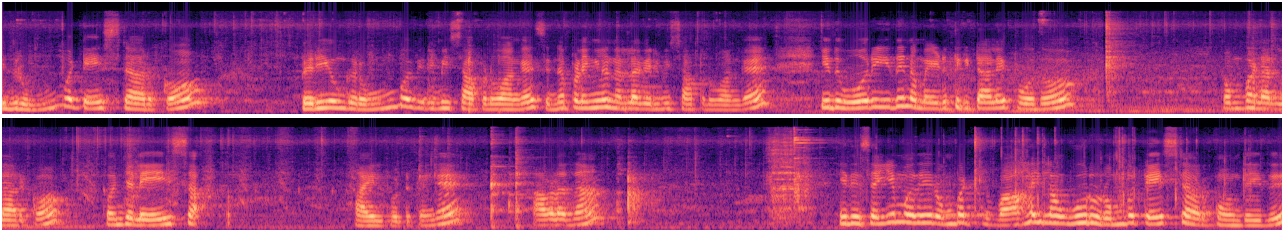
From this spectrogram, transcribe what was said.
இது ரொம்ப டேஸ்ட்டாக இருக்கும். பெரியவங்க ரொம்ப விரும்பி சாப்பிடுவாங்க. சின்ன பிள்ளைங்களும் நல்லா விரும்பி சாப்பிடுவாங்க. இது ஒரு இது நம்ம எடுத்துக்கிட்டாலே போதும். ரொம்ப நல்லாயிருக்கும் கொஞ்சம் லேசாக ஆயில் போட்டுக்கோங்க. அவ்வளோதான் இது செய்யும் போதே ரொம்ப வாகையெல்லாம் ஊறும் ரொம்ப டேஸ்ட்டாக இருக்கும் இந்த இது.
